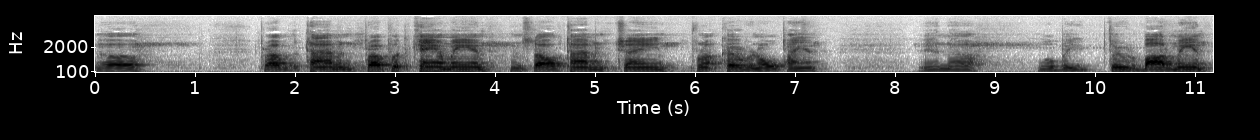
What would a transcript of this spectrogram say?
Uh, probably the timing, probably put the cam in, install the timing chain, front cover and oil pan. And uh, we'll be through the bottom end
